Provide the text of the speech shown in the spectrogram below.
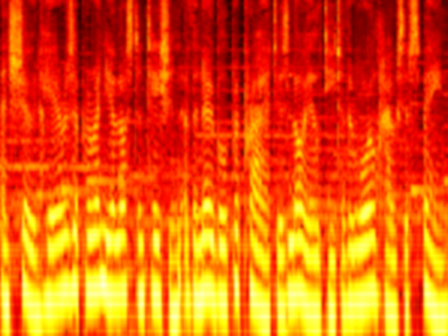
and shown here as a perennial ostentation of the noble proprietor's loyalty to the royal house of Spain.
